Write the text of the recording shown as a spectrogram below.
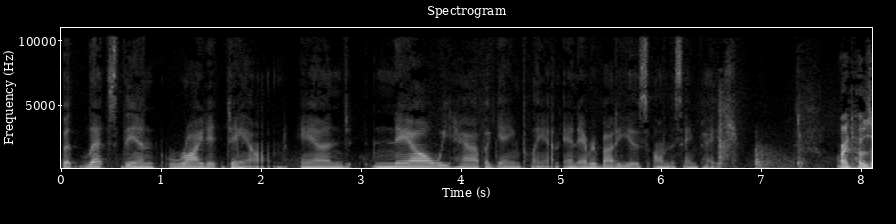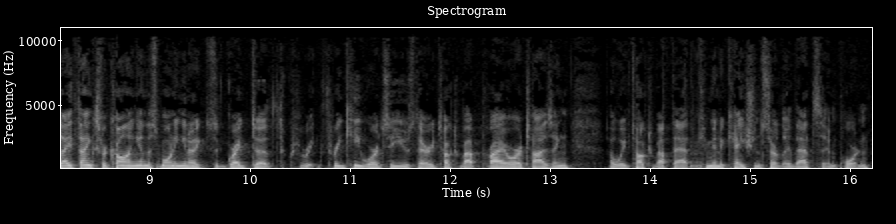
but let's then write it down. And now we have a game plan and everybody is on the same page. All right, Jose, thanks for calling in this morning. You know, it's a great uh, th- three key words he used there. He talked about prioritizing. Uh, we've talked about that. Communication, certainly that's important.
